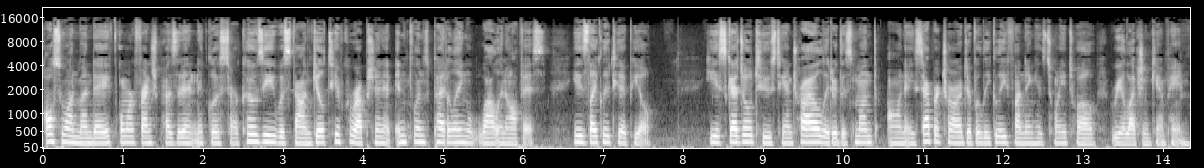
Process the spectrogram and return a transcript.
Also on Monday, former French President Nicolas Sarkozy was found guilty of corruption and influence peddling while in office. He is likely to appeal. He is scheduled to stand trial later this month on a separate charge of illegally funding his 2012 re election campaign.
